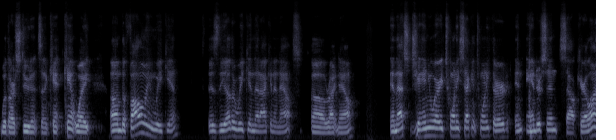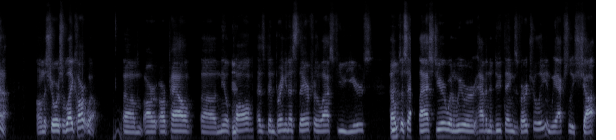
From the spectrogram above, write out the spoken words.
with our students and I can't, can't wait. Um, the following weekend is the other weekend that I can announce uh, right now. And that's January 22nd, 23rd in Anderson, South Carolina on the shores of Lake Hartwell. Um, our, our pal, uh, Neil Paul has been bringing us there for the last few years helped us out last year when we were having to do things virtually and we actually shot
